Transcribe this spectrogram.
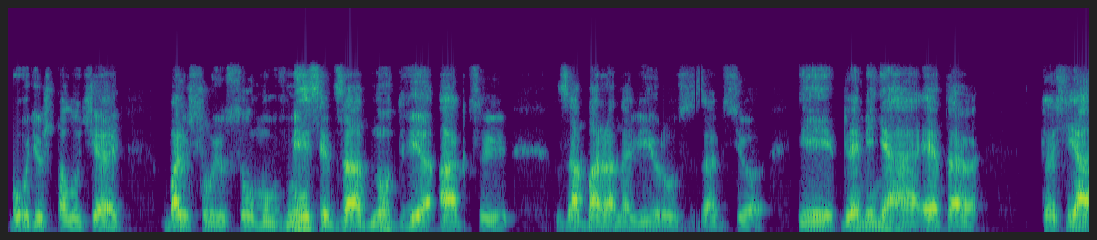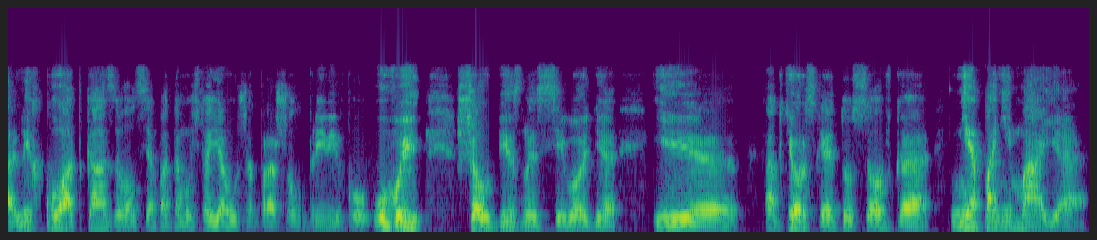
Будешь получать большую сумму в месяц за одну-две акции, за барановирус, за все. И для меня это... То есть я легко отказывался, потому что я уже прошел прививку. Увы, шоу-бизнес сегодня и э, актерская тусовка, не понимая,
